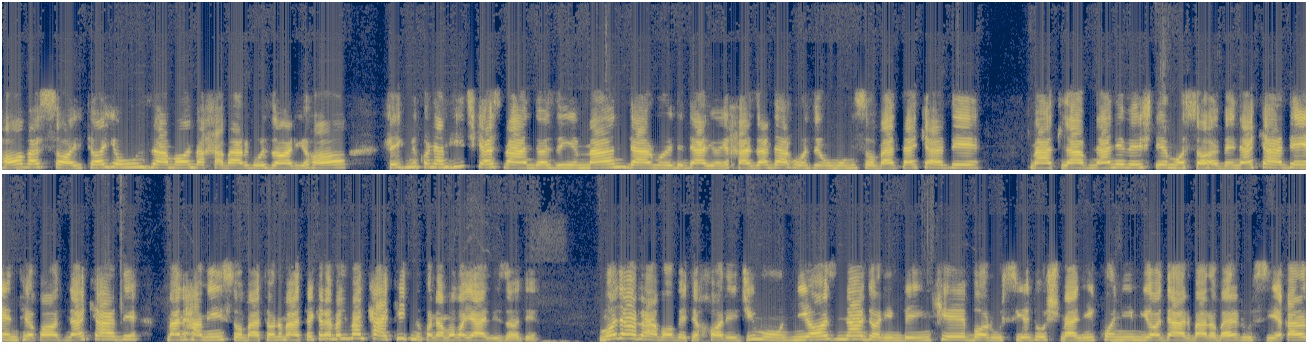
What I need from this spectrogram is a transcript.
ها و سایت های اون زمان و خبرگزاری ها فکر می‌کنم هیچ کس به اندازه من در مورد دریای خزر در حوزه عمومی صحبت نکرده مطلب ننوشته مصاحبه نکرده انتقاد نکرده. من همه این صحبت ها رو مطرح کردم ولی من تاکید می‌کنم آقای علیزاده. ما در روابط خارجیمون نیاز نداریم به اینکه با روسیه دشمنی کنیم یا در برابر روسیه قرار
